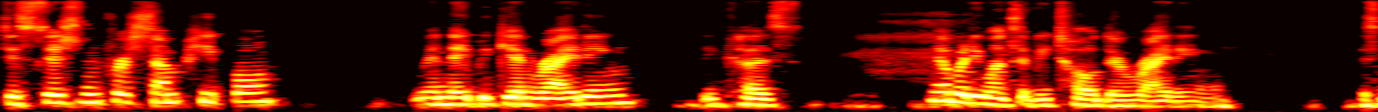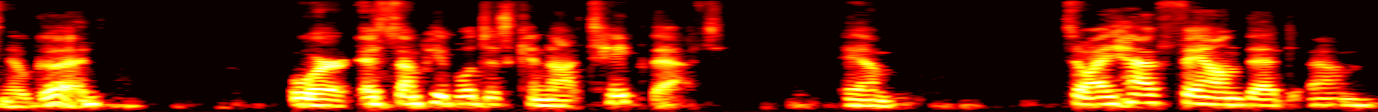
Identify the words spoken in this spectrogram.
decision for some people when they begin writing because nobody wants to be told their writing is no good or as some people just cannot take that. Um, so i have found that um,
